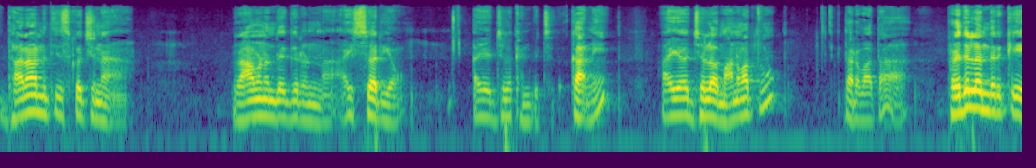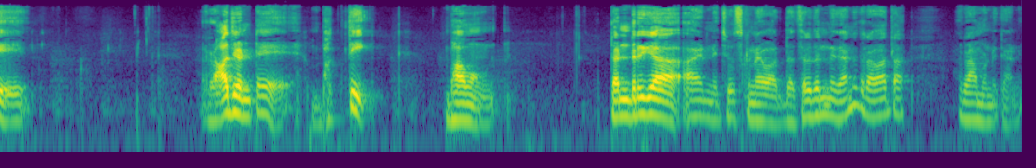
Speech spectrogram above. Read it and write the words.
ధనాన్ని తీసుకొచ్చిన రావణం దగ్గర ఉన్న ఐశ్వర్యం అయోధ్యలో కనిపించదు. కానీ అయోధ్యలో మానవత్వం తర్వాత ప్రజలందరికీ రాజు అంటే భక్తి భావం. తండ్రిగా ఆయన్ని చూసుకునేవారు దశరథుని కానీ తర్వాత రాముడిని కానీ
